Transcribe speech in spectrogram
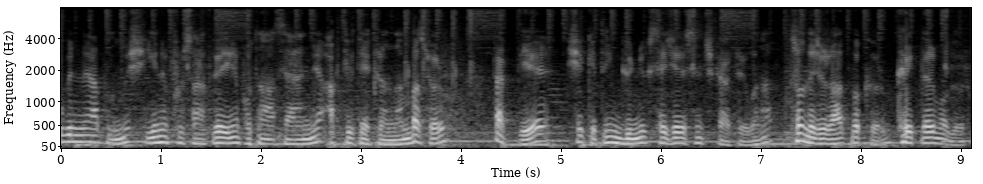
Bugün ne yapılmış? Yeni fırsat ve yeni potansiyelini aktivite ekranından basıyorum. Tak diye şirketin günlük seceresini çıkartıyor bana. Son derece rahat bakıyorum. Kayıtlarımı alıyorum.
